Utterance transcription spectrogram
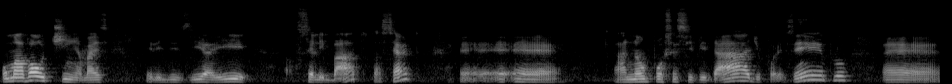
uma voltinha, mas ele dizia aí celibato, tá certo? É, é, é a não possessividade, por exemplo, é,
